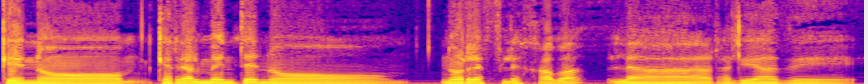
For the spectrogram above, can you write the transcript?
que no que realmente no, no reflejaba la realidad de,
